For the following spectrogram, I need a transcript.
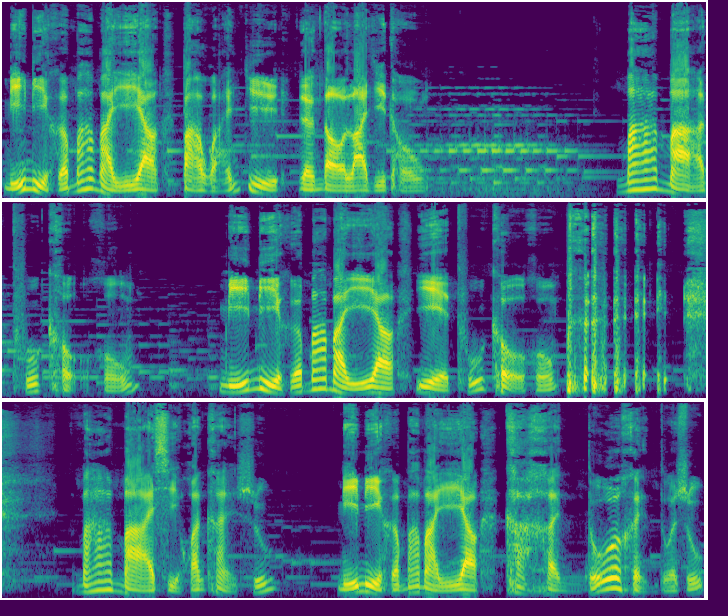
米米和妈妈一样把玩具扔到垃圾桶。妈妈涂口红，米米和妈妈一样也涂口红。妈妈喜欢看书，米米和妈妈一样看很多很多书。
